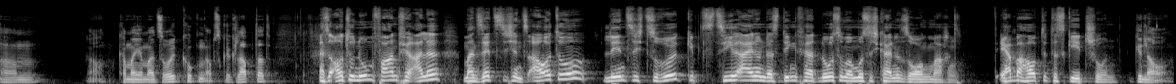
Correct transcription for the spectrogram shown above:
Ähm, ja, kann man ja mal zurückgucken, ob es geklappt hat. Also autonom fahren für alle. Man setzt sich ins Auto, lehnt sich zurück, gibt das Ziel ein und das Ding fährt los und man muss sich keine Sorgen machen. Er behauptet, das geht schon. Genau.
